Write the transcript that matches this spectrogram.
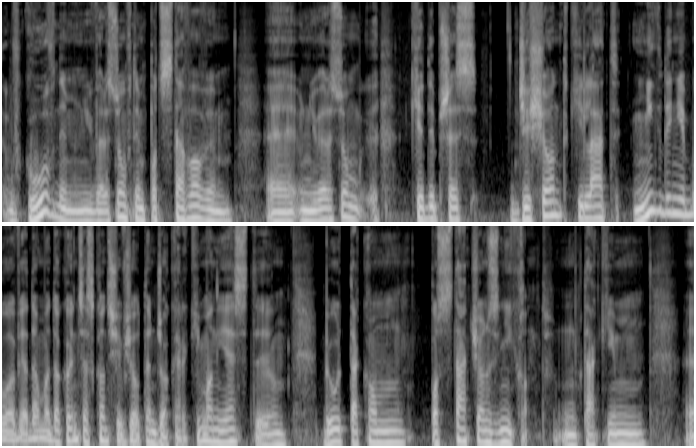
w głównym uniwersum, w tym podstawowym e, uniwersum, kiedy przez dziesiątki lat nigdy nie było wiadomo do końca skąd się wziął ten Joker. Kim on jest, y, był taką postacią znikąd, takim e,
